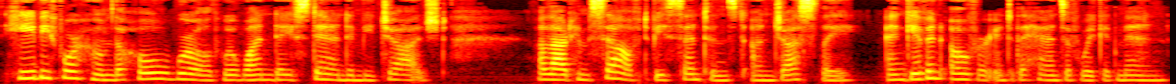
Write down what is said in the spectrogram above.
He before whom the whole world will one day stand and be judged, allowed Himself to be sentenced unjustly, and given over into the hands of wicked men.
